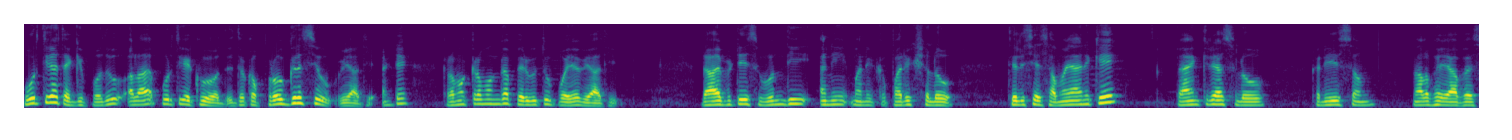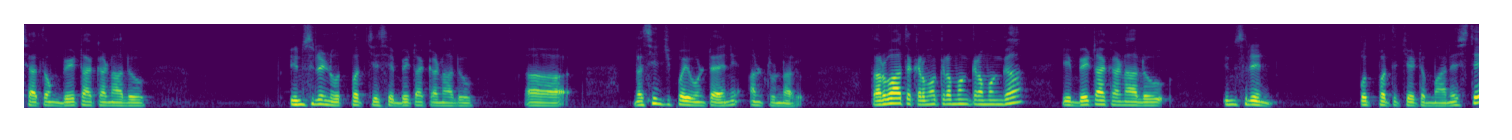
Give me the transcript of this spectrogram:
పూర్తిగా తగ్గిపోదు అలా పూర్తిగా ఎక్కువ అవ్వదు ఇది ఒక ప్రోగ్రెసివ్ వ్యాధి అంటే క్రమక్రమంగా పెరుగుతూ పోయే వ్యాధి. డయాబెటీస్ ఉంది అని మనకి పరీక్షలో తెలిసే సమయానికే ప్యాంక్రియాస్లో కనీసం నలభై యాభై శాతం బీటా కణాలు ఇన్సులిన్ ఉత్పత్తి చేసే బీటా కణాలు నశించిపోయి ఉంటాయని అంటున్నారు. తర్వాత క్రమక్రమం క్రమంగా ఈ బీటా కణాలు ఇన్సులిన్ ఉత్పత్తి చేయటం మానేస్తే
